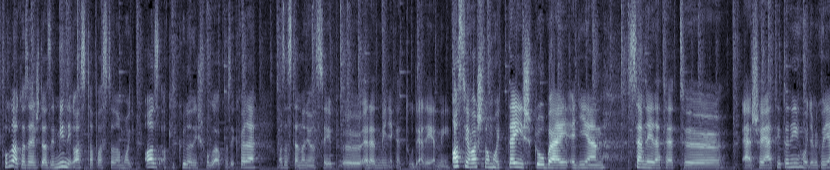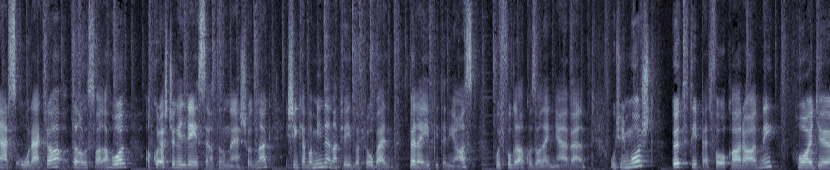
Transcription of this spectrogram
foglalkozás, de azért mindig azt tapasztalom, hogy az, aki külön is foglalkozik vele, az aztán nagyon szép ö, eredményeket tud elérni. Azt javaslom, hogy te is próbálj egy ilyen szemléletet elsajátítani, hogy amikor jársz órákra, tanulsz valahol, akkor az csak egy része a tanulásodnak, és inkább a mindennapjaidba próbáld beleépíteni azt, hogy foglalkozol egy nyelvvel. Úgyhogy most öt tippet fogok arra adni, hogy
